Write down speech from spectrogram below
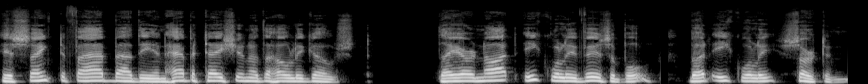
is sanctified by the inhabitation of the Holy Ghost. They are not equally visible, but equally certain.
